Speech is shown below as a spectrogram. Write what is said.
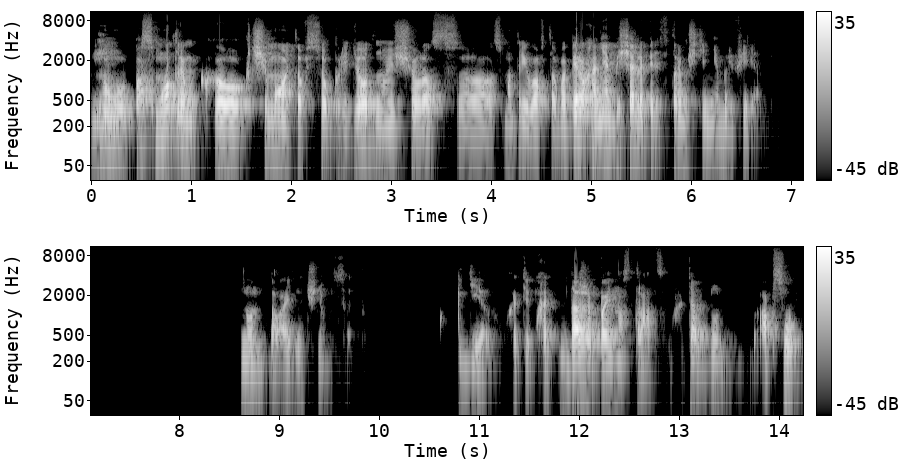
Ну, посмотрим, к, к чему это все придет. Но еще раз, э, смотри, во-первых, они обещали перед вторым чтением референдум. Ну, давай начнем с этого. Где? Хотя, хоть даже по иностранцам. Хотя, ну, абсурд,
